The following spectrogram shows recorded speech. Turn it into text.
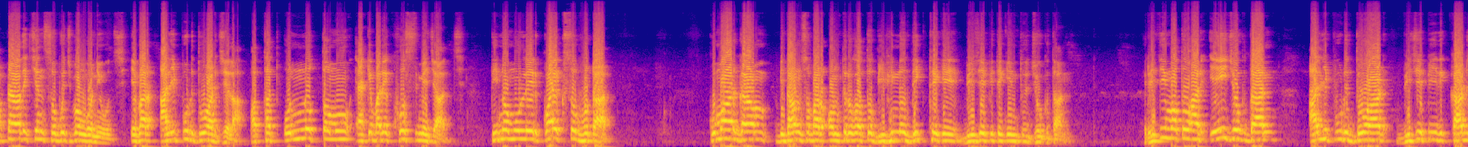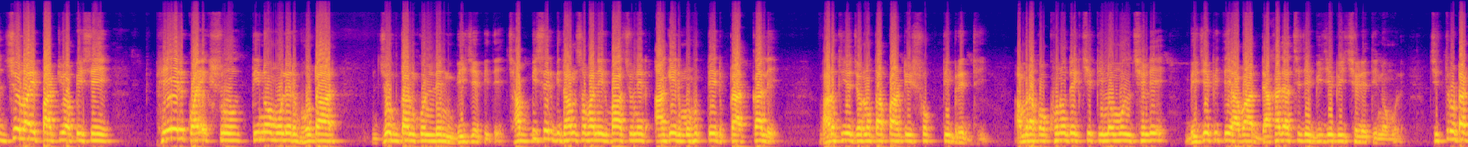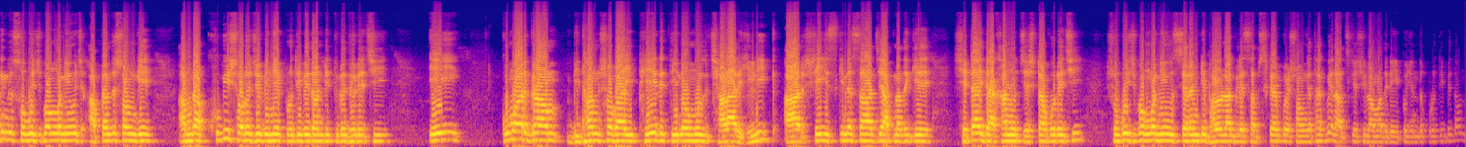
আপনারা দেখছেন সবুজবঙ্গ নিউজ। এবার আলিপুর দুয়ার জেলা, অর্থাৎ অন্যতম একেবারে খোস মেজাজ, তৃণমূলের কয়েকশো ভোটার। কুমারগ্রাম বিধানসভার অন্তর্গত বিভিন্ন দিক থেকে বিজেপিতে কিন্তু যোগদান। রীতিমতো আর এই যোগদান আলিপুর দুয়ার বিজেপির কার্যালয় পার্টি অফিসে ফের কয়েকশো তৃণমূলের ভোটার যোগদান করলেন বিজেপিতে। ছাব্বিশের বিধানসভা নির্বাচনের আগের মুহূর্তের প্রাককালে ভারতীয় জনতা পার্টির শক্তি বৃদ্ধি। আমরা কখনো দেখছি তৃণমূল ছেড়ে বিজেপিতে আবার দেখা যাচ্ছে যে বিজেপি ছেড়ে তৃণমূল। চিত্রটা কিন্তু সবুজবঙ্গ নিউজ। আপনাদের সঙ্গে আমরা খুবই সরজমিনে প্রতিবেদনটি তুলে ধরেছি। এই কুমারগ্রাম বিধানসভায় ফের তৃণমূল ছাড়ার হিড়িক আর সেই স্ক্রিনের সাহায্যে আপনাদেরকে সেটাই দেখানোর চেষ্টা করেছি। সবুজবঙ্গ নিউজ চ্যানেলটি ভালো লাগলে সাবস্ক্রাইব করে সঙ্গে থাকবেন। আজকে ছিল আমাদের এই পর্যন্ত প্রতিবেদন।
